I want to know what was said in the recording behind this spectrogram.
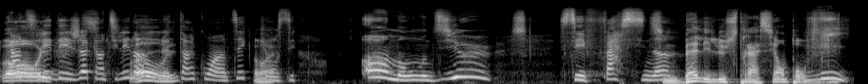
Quand, il oui. est déjà, quand il est dans le oui. temps quantique, puis on se dit, oh mon Dieu, c'est C'est fascinant. une belle illustration pour Oui.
